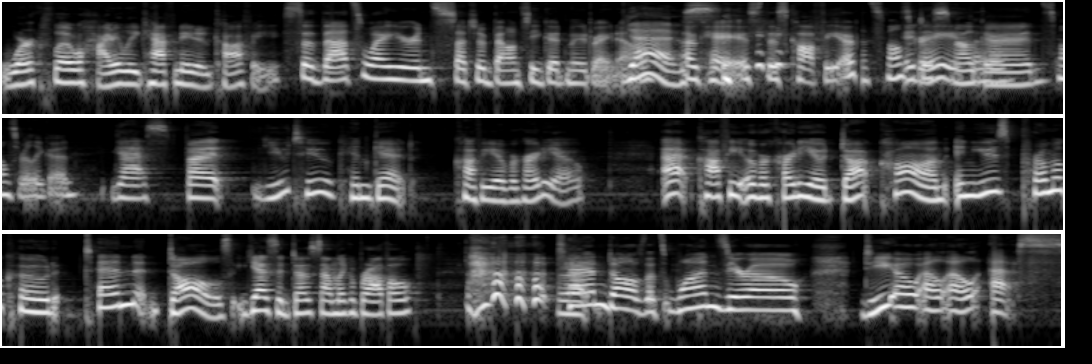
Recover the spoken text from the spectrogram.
Workflow highly caffeinated coffee. So that's why you're in such a bouncy good mood right now. Yes. Okay, it's this coffee. Okay, It smells It great. smell though. good. It smells really good. Yes, but you too can get coffee over cardio at coffeeovercardio.com and use promo code 10 dolls. Yes, it does sound like a brothel. Ten dolls. That's one zero D O L L S.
